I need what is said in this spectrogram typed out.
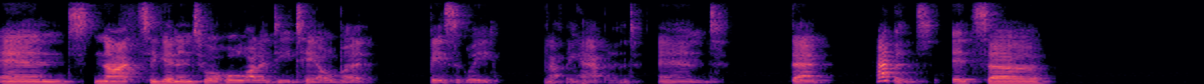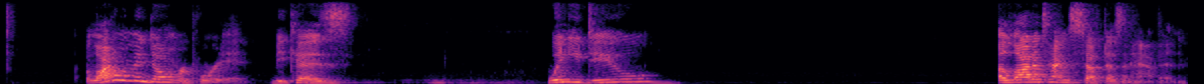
and not to get into a whole lot of detail, but basically nothing happened, and that happens. It's uh, a lot of women don't report it because when you do, a lot of times stuff doesn't happen.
